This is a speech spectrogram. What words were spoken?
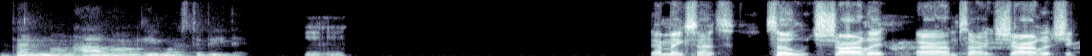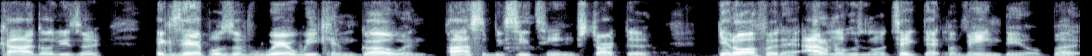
depending on how long he wants to be there. hmm That makes sense. So Charlotte, or I'm sorry, Charlotte, Chicago, these are examples of where we can go and possibly see teams start to get off of that. I don't know who's going to take that LaVine deal, but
